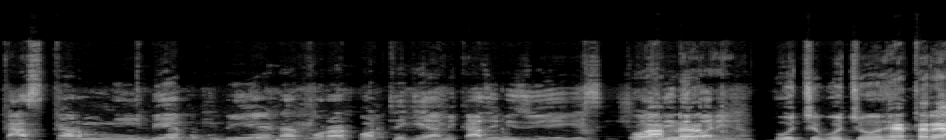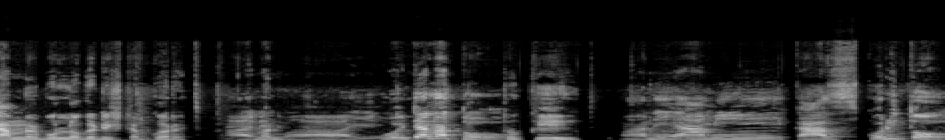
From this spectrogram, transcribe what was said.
এই কাজ কাম নিয়ে বিয়ে বিয়েটা করার পর থেকে আমি কাজে বিজি হয়ে গেছি। ও আপনার পারি না। বুঝছি বুঝছি। ও হেতারে আপনার বললোকে ডিস্টার্ব করে। আরে মানে- ভাই ওইটা না তো। তো কি? মানে আমি কাজ করি তো।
